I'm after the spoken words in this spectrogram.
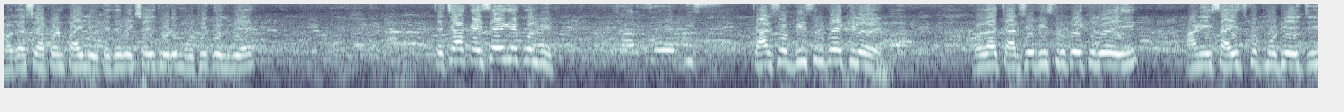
मग अशी आपण पाहिली त्याच्यापेक्षाही थोडी मोठी कोलबी आहे. त्याच्या कैसे आहे गे कोलबी चारशे वीस चारशे वीस रुपये किलो आहे बघा चारशे वीस रुपये किलो आहे ही. आणि साईज खूप मोठी आहे याची.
